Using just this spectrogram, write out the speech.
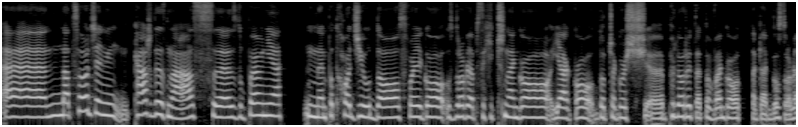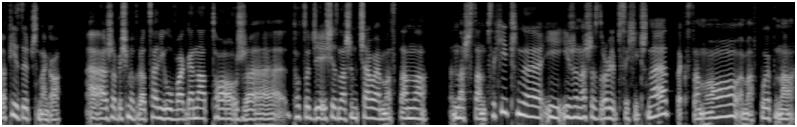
e, na co dzień każdy z nas e, zupełnie podchodził do swojego zdrowia psychicznego jako do czegoś e, priorytetowego, tak jak do zdrowia fizycznego. E, żebyśmy zwracali uwagę na to, że to, co dzieje się z naszym ciałem, ma stan na nasz stan psychiczny i, i że nasze zdrowie psychiczne tak samo ma wpływ na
